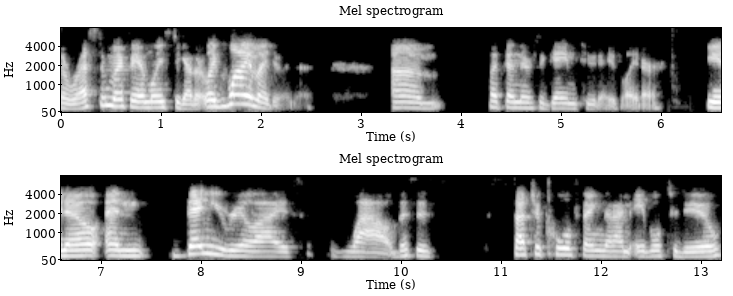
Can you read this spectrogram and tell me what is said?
The rest of my family's together. Like, why am I doing this? Um, but then there's a game two days later, you know, and then you realize, wow, this is such a cool thing that I'm able to do.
